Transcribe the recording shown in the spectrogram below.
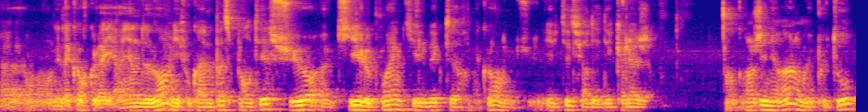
euh, on est d'accord que là, il n'y a rien devant, mais il faut quand même pas se planter sur euh, qui est le point, qui est le vecteur, d'accord? Donc éviter de faire des décalages. Donc en général, on met plutôt,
